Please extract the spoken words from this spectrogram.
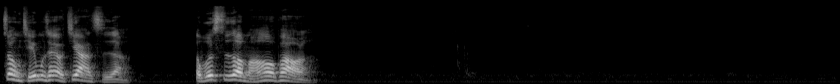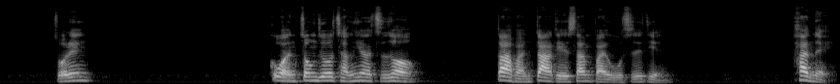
这种节目才有价值啊，而不是事后马后炮了。昨天过完中秋长假之后，大盘大跌三百五十点，汉磊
